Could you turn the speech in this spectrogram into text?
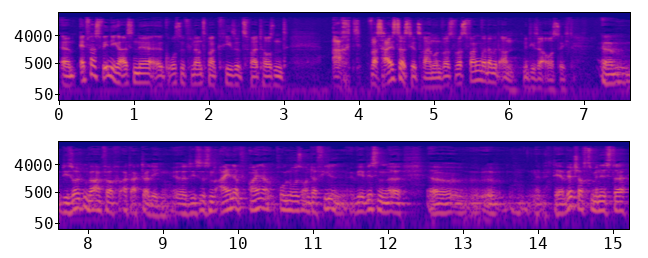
Ähm, etwas weniger als in der äh, großen Finanzmarktkrise 2008. Was heißt das jetzt, Raimund? Was, was fangen wir damit an, mit dieser Aussicht? Ähm, die sollten wir einfach ad acta legen. Äh, dies ist eine, eine Prognose unter vielen. Wir wissen, äh, äh, der Wirtschaftsminister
